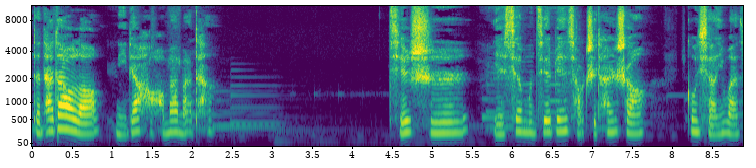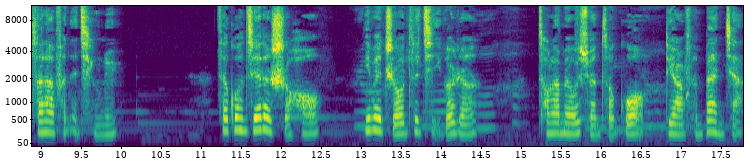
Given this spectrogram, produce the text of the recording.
等他到了，你一定要好好骂骂他。其实也羡慕街边小吃摊上共享一碗酸辣粉的情侣，在逛街的时候，因为只有自己一个人，从来没有选择过第二份半价。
